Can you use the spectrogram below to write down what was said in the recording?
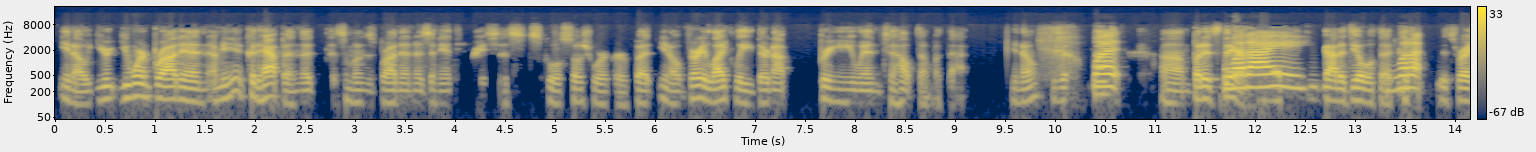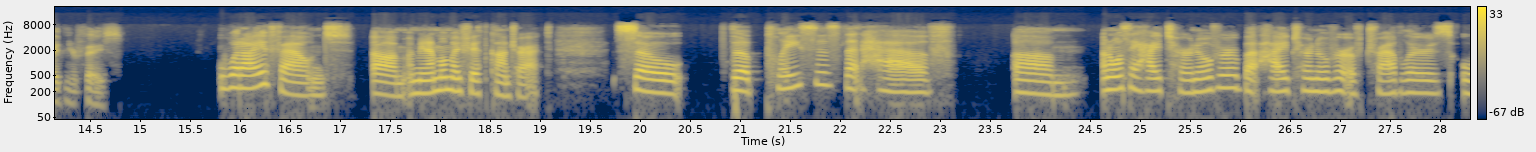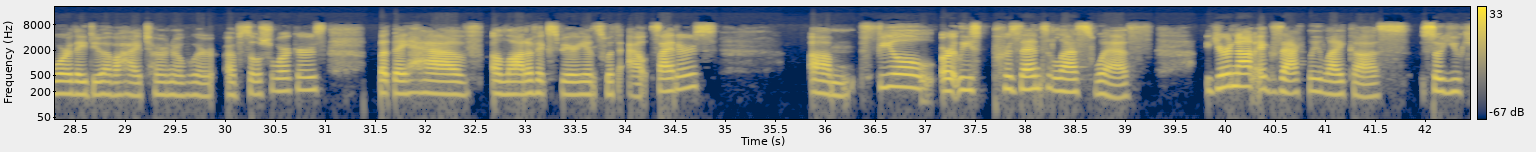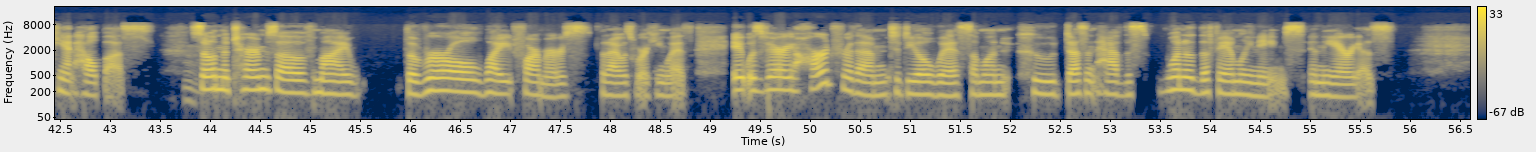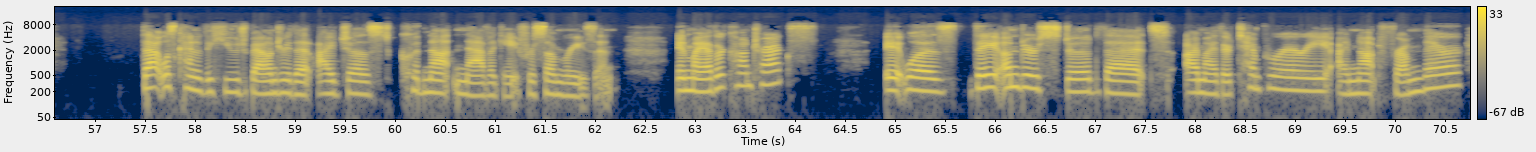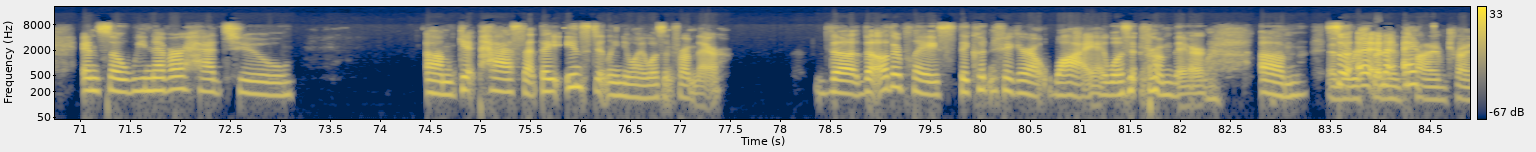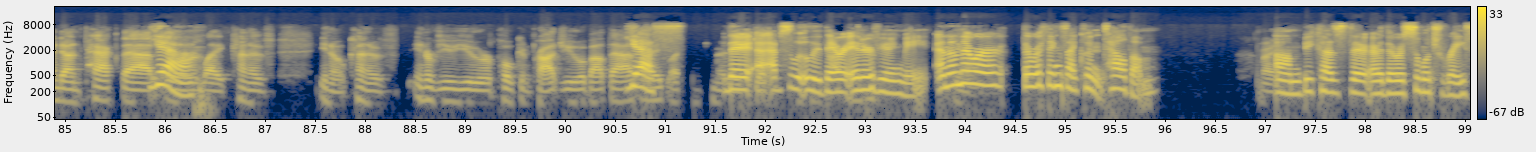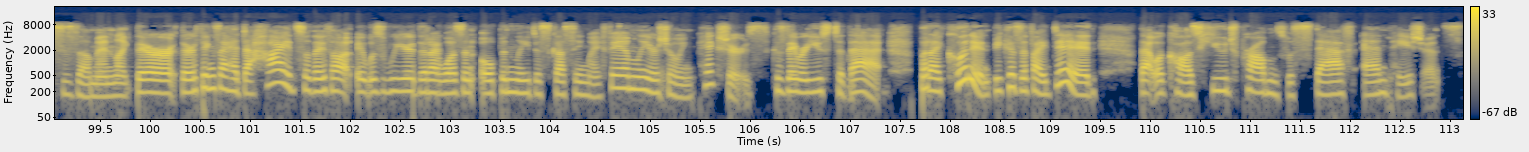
you know you you weren't brought in i mean it could happen that, that someone is brought in as an anti-racist school social worker but you know very likely they're not bringing you in to help them with that you know? What um, but it's there. What i got to deal with it what I, it's right in your face. What i found um, i mean i'm on my fifth contract so the places that have um, I don't want to say high turnover, but high turnover of travelers, or they do have a high turnover of social workers, but they have a lot of experience with outsiders, um, feel or at least present less with, you're not exactly like us, so you can't help us. Mm. So, in the terms of my the rural white farmers that I was working with, it was very hard for them to deal with someone who doesn't have this one of the family names in the areas. That was kind of the huge boundary that I just could not navigate for some reason. In my other contracts, it was they understood that I'm either temporary, I'm not from there, and so we never had to um, get past that, they instantly knew I wasn't from there. The the other place, they couldn't figure out why I wasn't from there. Right. Um, and so, they were spending I, time trying to unpack that, yeah, or like kind of, you know, kind of interview you or poke and prod you about that. Yes, right? like, they absolutely they were interviewing me, and then yeah. there were there were things I couldn't tell them right. um, because there there was so much racism and like there there are things I had to hide. So they thought it was weird that I wasn't openly discussing my family or showing pictures because they were used to that. But I couldn't because if I did, that would cause huge problems with staff and patients.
